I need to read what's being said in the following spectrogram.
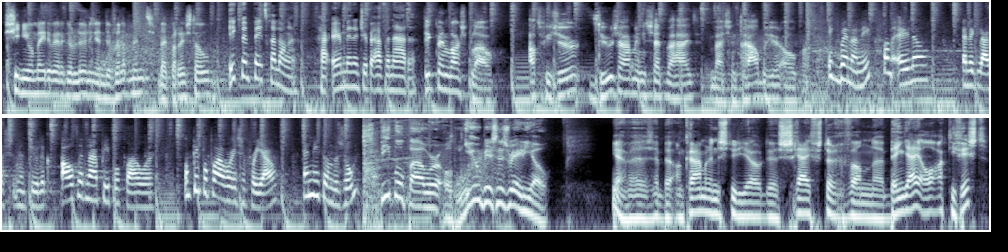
senior medewerker Learning and Development bij Paresto. Ik ben Petra Lange, HR-manager bij Avanade. Ik ben Lars Blauw, adviseur duurzame inzetbaarheid bij Centraal Beheer Open. Ik ben Aniek van ELO en ik luister natuurlijk altijd naar People Power. Want People Power is er voor jou en niet andersom. People Power op Nieuw Business Radio. Ja, we hebben Ann Kramer in de studio, de schrijfster van eh, Ben jij al activist?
